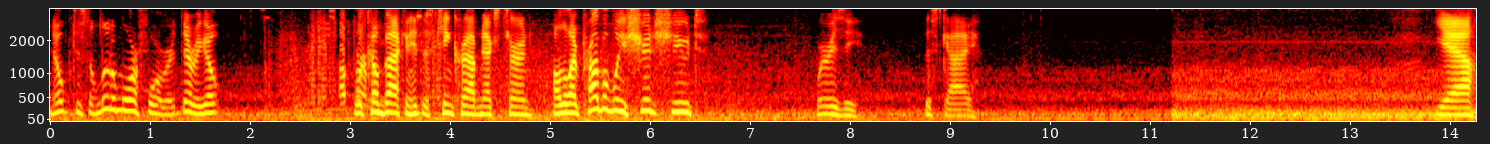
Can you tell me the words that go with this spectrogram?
Nope, just a little more forward. There we go. We'll come back and hit this king crab next turn. Although I probably should shoot... Where is he? This guy. Yeah.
